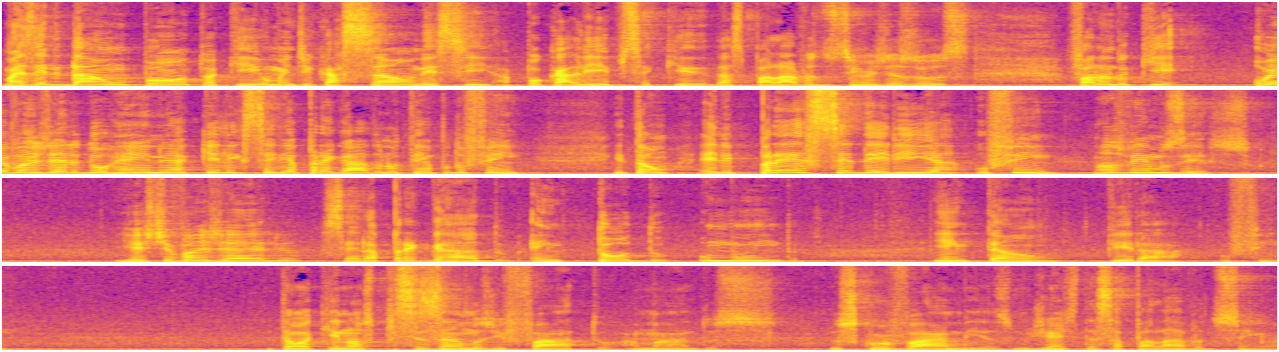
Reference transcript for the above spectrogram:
Mas ele dá um ponto aqui, uma indicação nesse apocalipse aqui das palavras do Senhor Jesus, falando que o evangelho do reino é aquele que seria pregado no tempo do fim. Então, ele precederia o fim. Nós vimos isso. E este evangelho será pregado em todo o mundo. E então virá o fim. Então aqui nós precisamos de fato, amados, nos curvar mesmo diante dessa palavra do Senhor.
